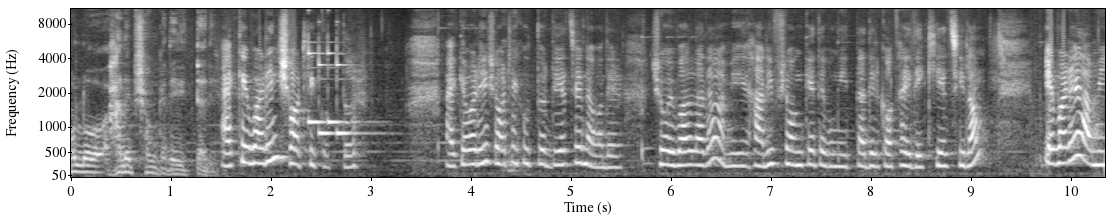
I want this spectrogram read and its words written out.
হলো হানিফ সংকেতের ইত্যাদি। একেবারেই সঠিক উত্তর। একেবারেই সঠিক উত্তর দিয়েছেন আমাদের শৈবাল দাদা। আমি হানিফ সংকেত এবং ইত্যাদির কথাই দেখিয়েছিলাম। এবারে আমি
